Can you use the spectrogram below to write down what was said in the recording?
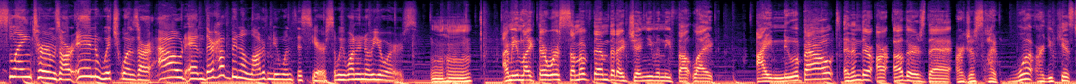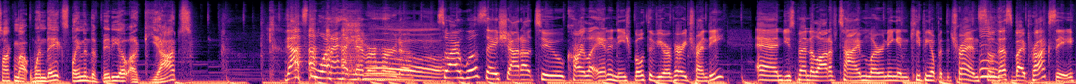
slang terms are in, which ones are out, and there have been a lot of new ones this year. So we want to know yours. Mm-hmm. I mean, like, there were some of them that I genuinely felt like I knew about. And then there are others that are just like, what are you kids talking about? When they explained in the video a gyat. That's the one I had never heard of. So I will say shout out to Carla and Anish. Both of you are very trendy. And you spend a lot of time learning and keeping up with the trends. So that's by proxy.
